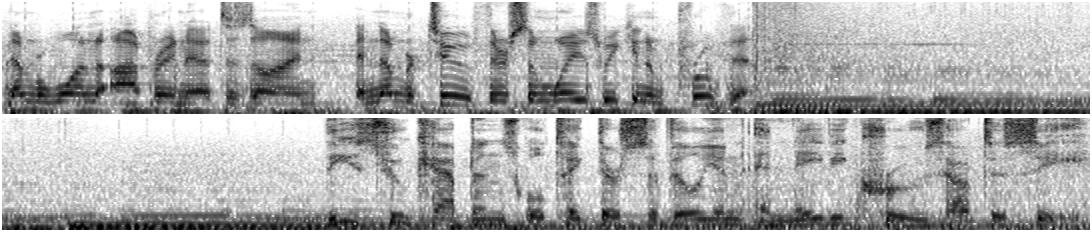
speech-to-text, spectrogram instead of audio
number one, operating at design, and number two, if there's some ways we can improve them. These two captains will take their civilian and Navy crews out to sea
